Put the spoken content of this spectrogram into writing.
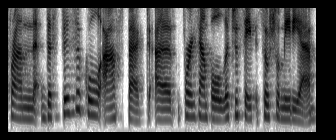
from the physical aspect of, for example, let's just say social media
